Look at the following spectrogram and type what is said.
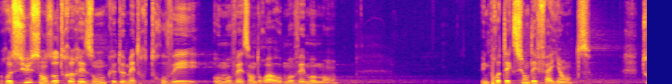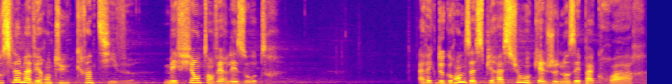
reçues sans autre raison que de m'être trouvée au mauvais endroit, au mauvais moment, une protection défaillante, tout cela m'avait rendue craintive, méfiante envers les autres, avec de grandes aspirations auxquelles je n'osais pas croire,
